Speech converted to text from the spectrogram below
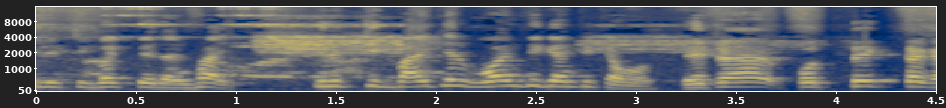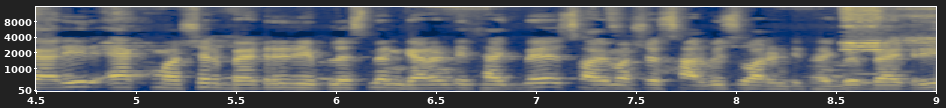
ইলেকট্রিক বাইক পেয়ে যান ভাই। ইলেকট্রিক বাইকের ওয়ারেন্টি গ্যারান্টি কেমন? এটা প্রত্যেকটা গাড়ির এক মাসের ব্যাটারি রিপ্লেসমেন্ট গ্যারান্টি থাকবে ছয় মাসের সার্ভিস ওয়ারেন্টি থাকবে ব্যাটারি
